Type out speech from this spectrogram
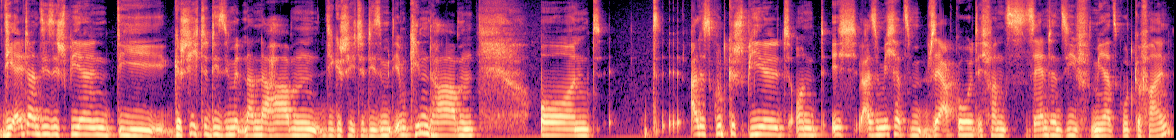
die Eltern, die sie spielen, die Geschichte, die sie miteinander haben, die Geschichte, die sie mit ihrem Kind haben. Und alles gut gespielt. Und ich, also mich hat es sehr abgeholt, ich fand es sehr intensiv, mir hat es gut gefallen.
